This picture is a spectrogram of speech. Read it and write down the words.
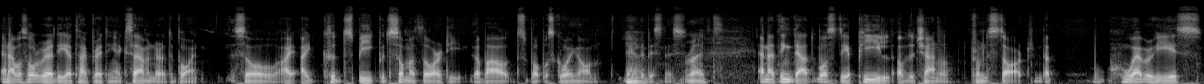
And I was already a type rating examiner at the point. So I, I could speak with some authority about what was going on in the business. right. And I think that was the appeal of the channel from the start. That whoever he is,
